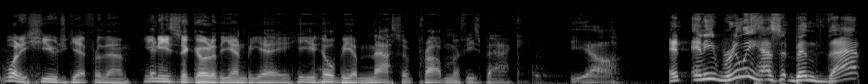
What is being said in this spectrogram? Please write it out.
what a huge get for them. He eh. needs to go to the NBA. He he'll be a massive problem if he's back. yeah, and and he really hasn't been that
